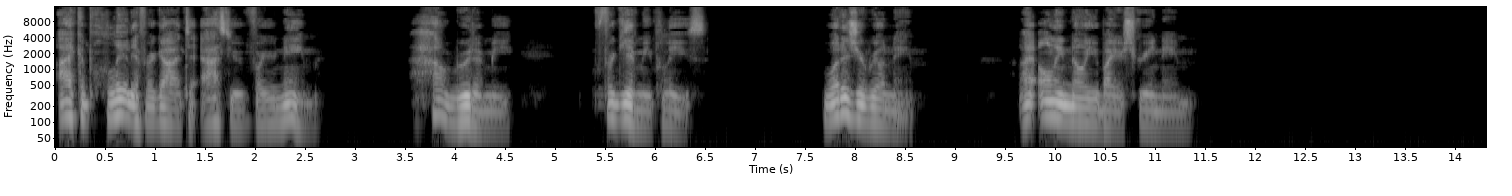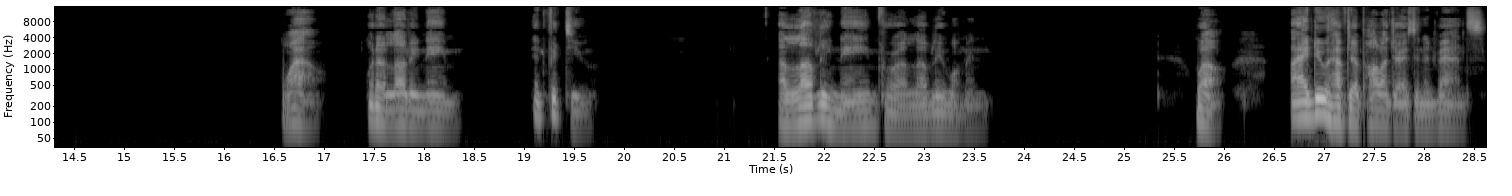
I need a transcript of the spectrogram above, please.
I completely forgot to ask you for your name. How rude of me. forgive me, please. What is your real name? I only know you by your screen name. Wow, what a lovely name. It fits you. A lovely name for a lovely woman. Well, I do have to apologize in advance,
